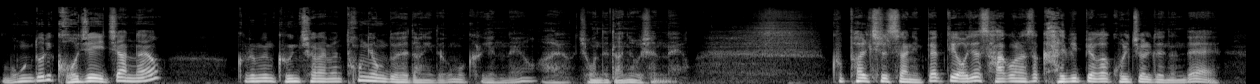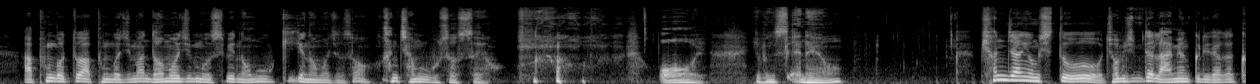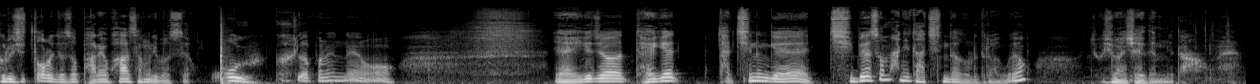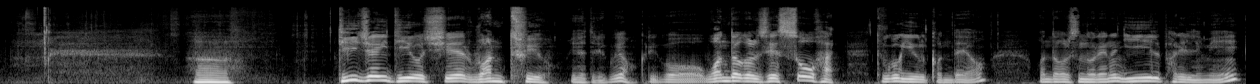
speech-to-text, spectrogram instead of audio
몽돌이 거제에 있지 않나요? 그러면 근처라면 통영도 해당이 되고 뭐 그러겠네요. 아유, 좋은 데 다녀오셨네요. 9874님, 백디 어제 사고 나서 갈비뼈가 골절됐는데 아픈 것도 아픈 거지만 넘어진 모습이 너무 웃기게 넘어져서 한참을 웃었어요. 오, 이분 세네요. 편장영 씨도 점심 때 라면 끓이다가 그릇이 떨어져서 발에 화상을 입었어요. 오우, 큰일 날 뻔했네요. 예, 이게 저 되게 다치는 게 집에서 많이 다친다 그러더라고요. 조심하셔야 됩니다. 네. 어, DJ DOC의 Run to You 이어드리고요. 그리고 원더걸스의 So Hot 두 곡 이을 건데요. 원더걸스 노래는 2181님이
